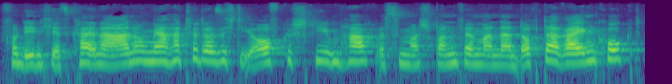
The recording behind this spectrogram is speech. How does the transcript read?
von denen ich jetzt keine Ahnung mehr hatte, dass ich die aufgeschrieben habe. Ist immer spannend, wenn man dann doch da reinguckt.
